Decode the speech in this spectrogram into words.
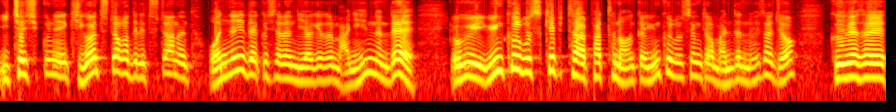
2019년에 기관 투자가들이 투자하는 원년이 될 것이라는 이야기들을 많이 했는데 여기 윙클보스 캐피탈 파트너, 그러니까 윙클보스 형제가 만든 회사죠. 그 회사의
